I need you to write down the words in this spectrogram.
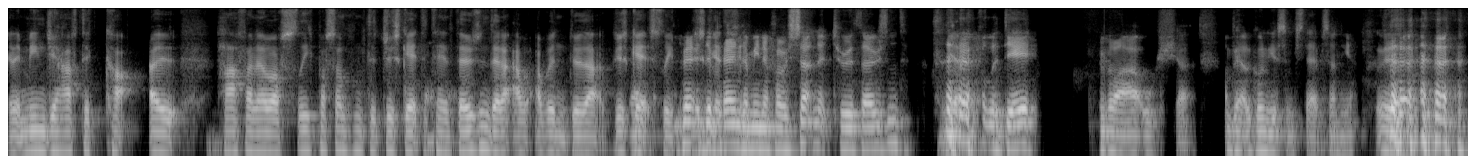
and it means you have to cut out half an hour sleep or something to just get to 10,000, then I, I wouldn't do that. Just yeah. get sleep. It just depends. I mean, if I was sitting at 2,000 yeah. for the day, I'd be like, oh shit, I'm better going to get some steps in here. Yeah.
